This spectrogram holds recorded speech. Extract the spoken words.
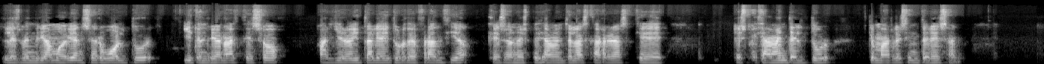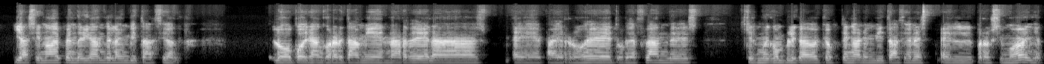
les vendría muy bien ser World Tour y tendrían acceso al Giro de Italia y Tour de Francia, que son especialmente las carreras que, especialmente el Tour, que más les interesan. Y así no dependerían de la invitación. Luego podrían correr también Ardenas, eh, Paris-Roubaix, Tour de Flandes, que es muy complicado que obtengan invitaciones el próximo año.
